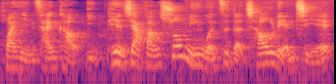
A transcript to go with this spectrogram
欢迎参考影片下方说明文字的超连结。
